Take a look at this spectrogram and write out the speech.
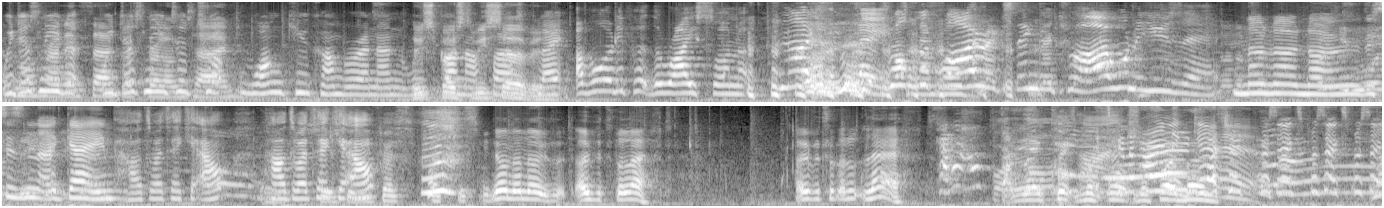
We just need had to, we just need to chop one cucumber and then we've supposed to be our first serving? plate. I've already put the rice on. No, plate drop the fire extinguisher. I want to use it. No, no, no. This isn't a game. How do I take it out? Oh, How do I take it out? No, no, no. Over to the left. Over to the left. Yeah, quick before, before it. Press X, press X, press X.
